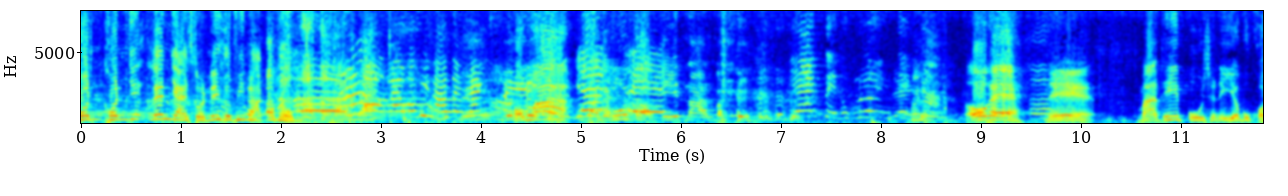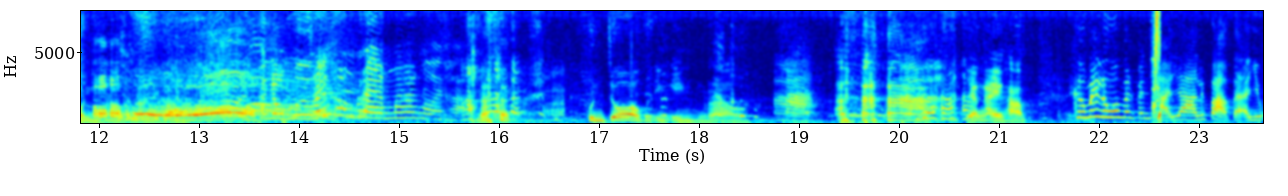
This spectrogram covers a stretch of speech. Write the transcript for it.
คนคนเล่นใหญ่สุดนี่คือพี่นัทครับผม บอกแล้วว่าพี่นัทแต่แย่งซีนผมว่า แย่งๆพูดตอบกีดนานไป แย่งซีนทุกเรื่องจริงๆอะโอเค นี่ มาที่ปูชนียบุคคลของเรากันบ้างดีกว่า พนมมือ ใช้คำแรงมากเลยค่ะ นะ คุณโจ้คุณอิงอิงของเรายังไงครับ คือไม่รู้ว่ามันเป็นฉายาหรือเปล่าแต่อายุ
